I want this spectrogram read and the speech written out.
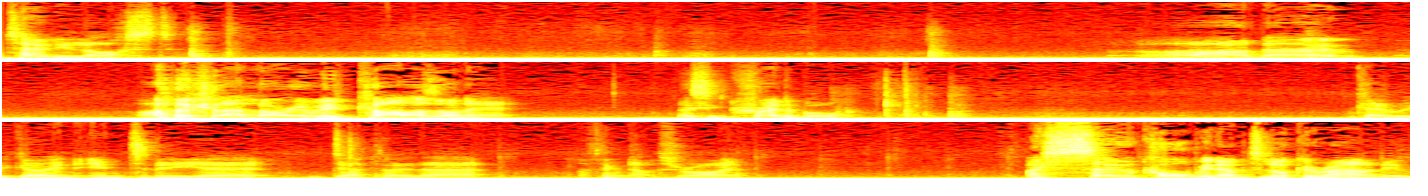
Totally lost. Oh no! Oh, look at that lorry with cars on it. Looks incredible. Okay, we're going into the uh, depot there. I think that's right. It's so cool being able to look around. It,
